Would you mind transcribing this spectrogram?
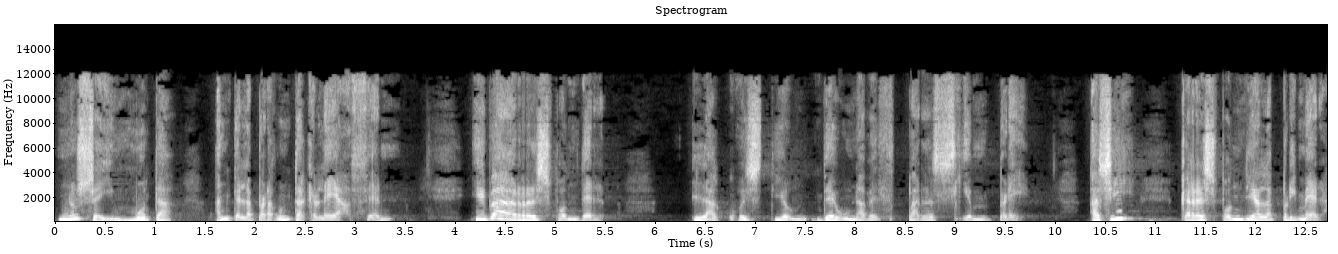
no se inmuta ante la pregunta que le hacen y va a responder la cuestión de una vez para siempre. Así que responde a la primera,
